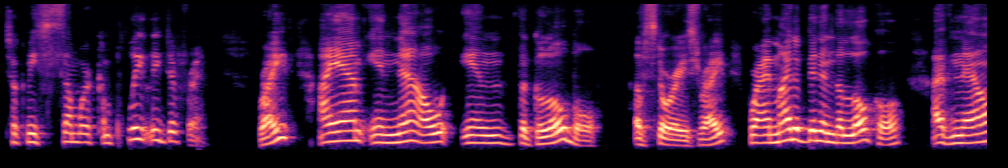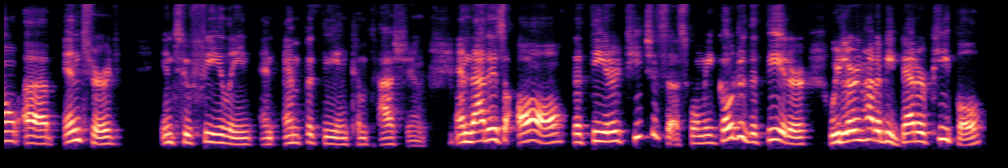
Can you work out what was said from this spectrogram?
took me somewhere completely different, right? I am in now in the global of stories, right? Where I might have been in the local, I've now uh, entered into feeling and empathy and compassion. And that is all the theater teaches us. When we go to the theater, we learn how to be better people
